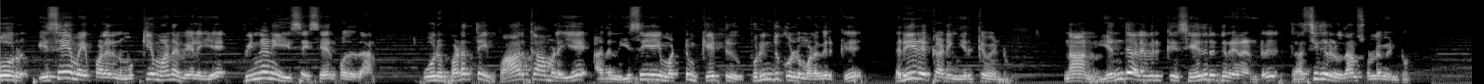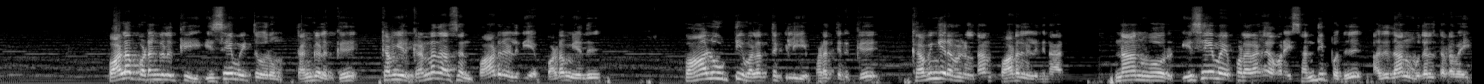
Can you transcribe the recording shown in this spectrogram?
ஓர் இசையமைப்பாளரின் முக்கியமான வேலையே பின்னணி இசை சேர்ப்பதுதான். ஒரு படத்தை பார்க்காமலேயே அதன் இசையை மட்டும் கேட்டு புரிந்து கொள்ளும் அளவிற்கு ரீ ரெக்கார்டிங் இருக்க வேண்டும். நான் எந்த அளவிற்கு செய்திருக்கிறேன் என்று ரசிகர்கள் தான் சொல்ல வேண்டும். பல படங்களுக்கு இசையமைத்து வரும் தங்களுக்கு கவிஞர் கண்ணதாசன் பாடல் எழுதிய படம் எது? பாலூட்டி வளர்த்த கிளி படத்திற்கு கவிஞர் அவர்கள் தான் பாடல் எழுதினார். நான் ஓர் இசையமைப்பாளராக அவரை சந்திப்பது அதுதான் முதல் தடவை.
